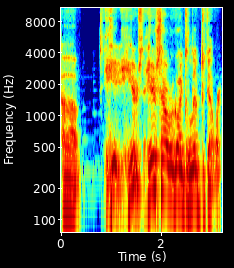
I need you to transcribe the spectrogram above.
uh, he, here's here's how we're going to live together.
